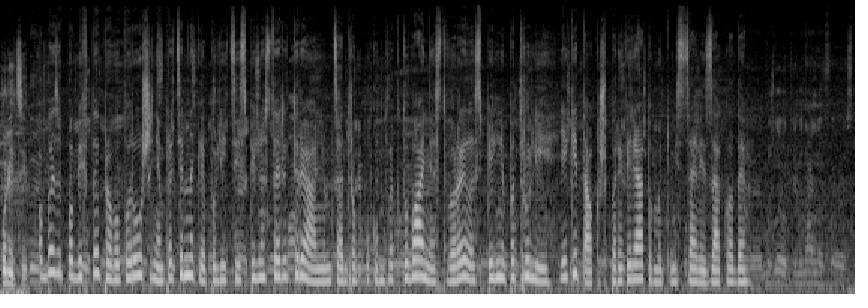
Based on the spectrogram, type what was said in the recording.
поліції. Аби запобігти правопорушенням, працівники поліції спільно з територіальним центром укомплектування створили спільні патрулі, які також перевірятимуть місцеві заклади.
